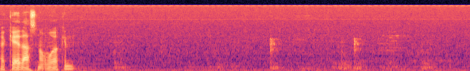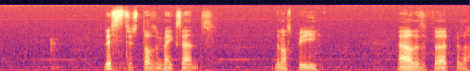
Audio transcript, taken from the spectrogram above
Okay, that's not working. This just doesn't make sense. There must be... Oh, there's a third pillar.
